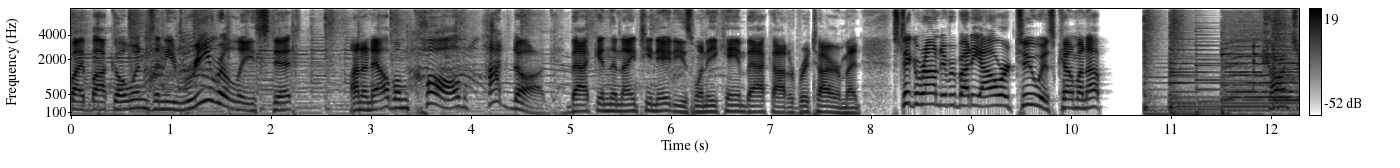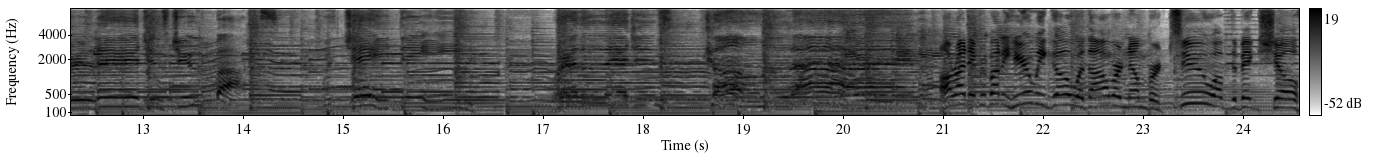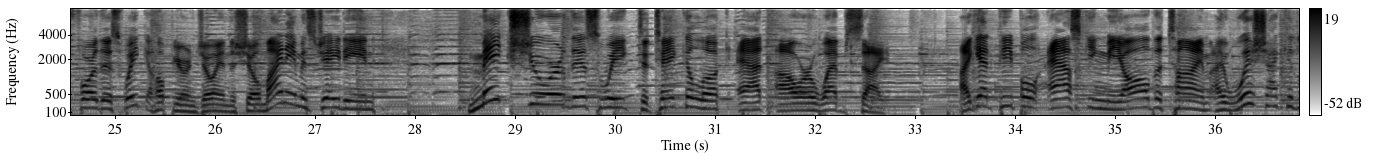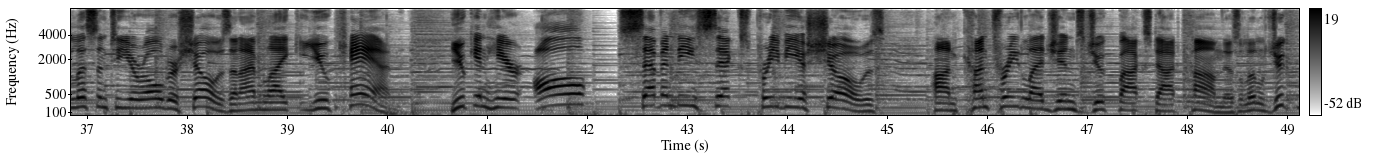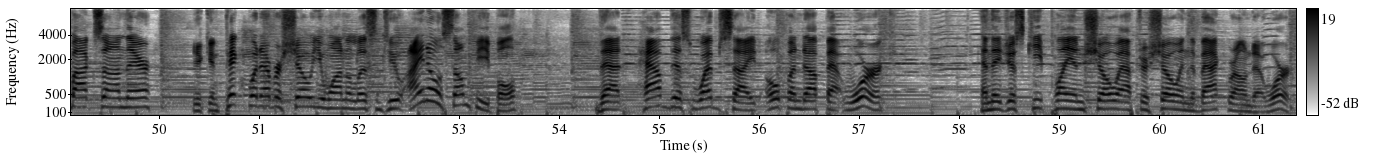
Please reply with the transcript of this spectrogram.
by Buck Owens, and he re released it on an album called Hot Dog back in the 1980s when he came back out of retirement. Stick around, everybody. Hour two is coming up. Country Legends Jukebox with Jay Dean, where the legends come alive. All right, everybody, here we go with our number two of the big show for this week. I hope you're enjoying the show. My name is Jay Dean. Make sure this week to take a look at our website. I get people asking me all the time, I wish I could listen to your older shows. And I'm like, you can. You can hear all 76 previous shows on countrylegendsjukebox.com. There's a little jukebox on there. You can pick whatever show you want to listen to. I know some people that have this website opened up at work and they just keep playing show after show in the background at work.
